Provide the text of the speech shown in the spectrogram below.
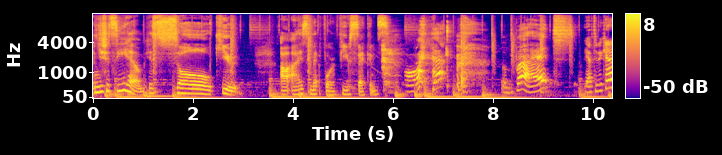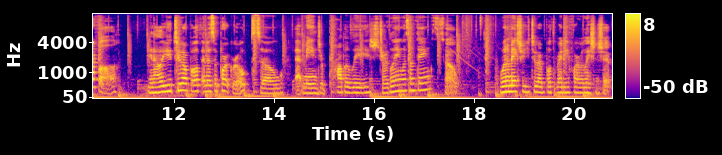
and you should see him. He's so cute. Our eyes met for a few seconds. but you have to be careful. You know, you two are both in a support group, so that means you're probably struggling with some things. So we want to make sure you two are both ready for a relationship.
